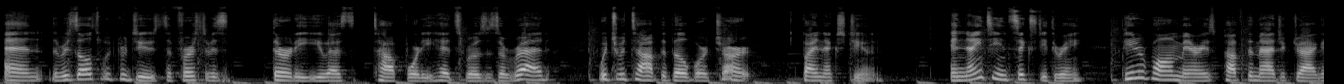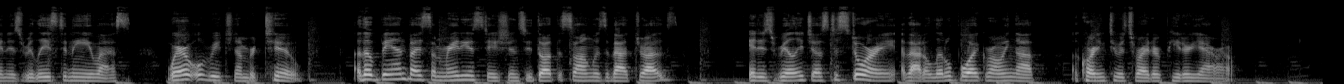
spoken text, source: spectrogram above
and the results would produce the first of his 30 U.S. top 40 hits, Roses Are Red, which would top the Billboard chart by next June. In 1963, Peter Paul and Mary's Puff the Magic Dragon is released in the U.S., where it will reach number two. Although banned by some radio stations who thought the song was about drugs, it is really just a story about a little boy growing up, according to its writer Peter Yarrow.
